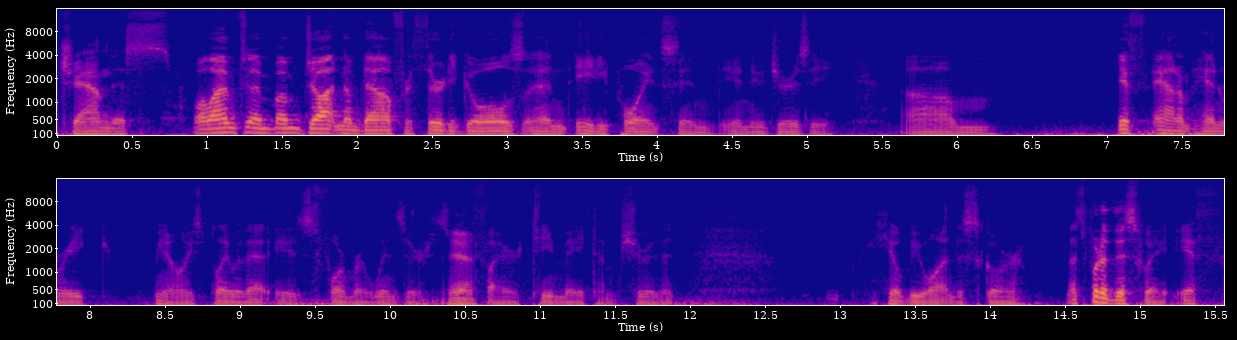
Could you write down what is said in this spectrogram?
jam this. Well, I'm I'm, I'm jotting him down for 30 goals and 80 points in in New Jersey. Um, if Adam Henrique, you know, he's playing with that his former Windsor Spitfire yeah. teammate, I'm sure that he'll be wanting to score. Let's put it this way: if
